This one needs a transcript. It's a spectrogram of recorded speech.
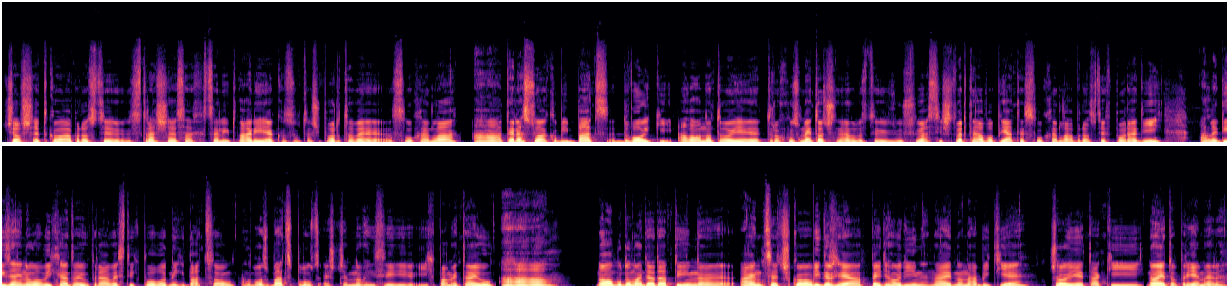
čo všetko a proste strašne sa chceli tváriť, ako sú to športové sluchadlá. A teraz sú akoby bac dvojky, ale ono to je trochu zmetočné, lebo to sú asi štvrté alebo piaté sluchadlá proste v poradí, ale dizajnovo vychádzajú práve z tých pôvodných bacov, alebo z Bac Plus, ešte mnohí si ich pamätajú. A No, budú mať adaptívne ANC, vydržia 5 hodín na jedno nabitie, čo je taký, no je to priemer,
